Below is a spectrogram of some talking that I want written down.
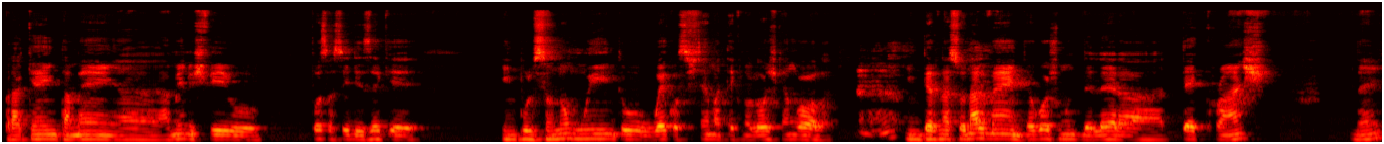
para quem também a menos fio posso assim dizer que impulsionou muito o ecossistema tecnológico em Angola. Uhum. Internacionalmente, eu gosto muito de ler a TechCrunch, né?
